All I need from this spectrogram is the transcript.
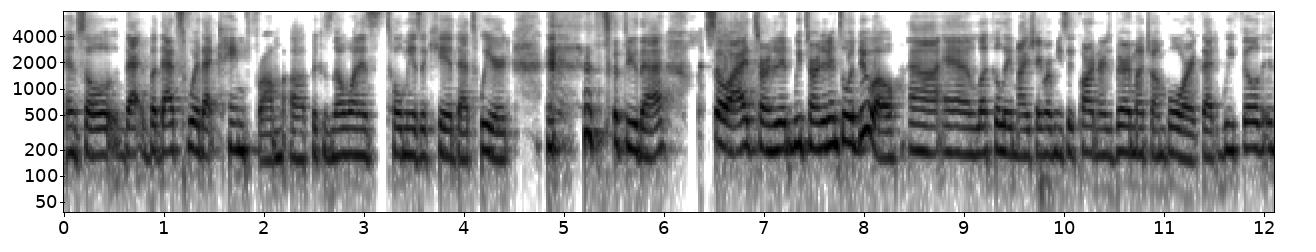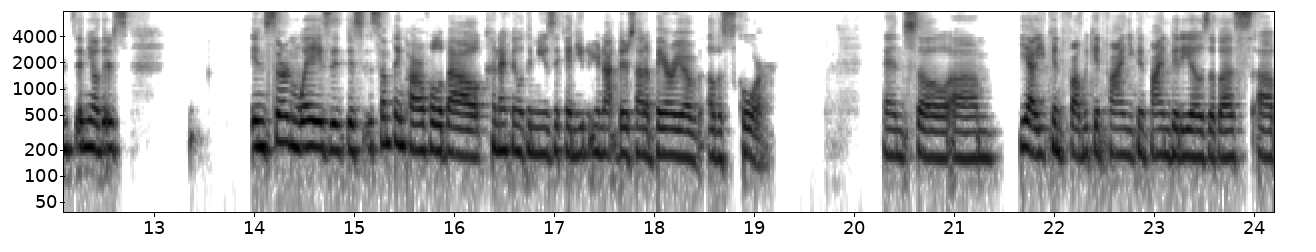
And so that but that's where that came from uh, because no one has told me as a kid that's weird to do that. So i turned it we turned it into a duo uh, and luckily my chamber music partner is very much on board that we feel and, and you know there's in certain ways it, there's something powerful about connecting with the music and you, you're not there's not a barrier of, of a score. And so um yeah, you can find we can find you can find videos of us. Uh,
